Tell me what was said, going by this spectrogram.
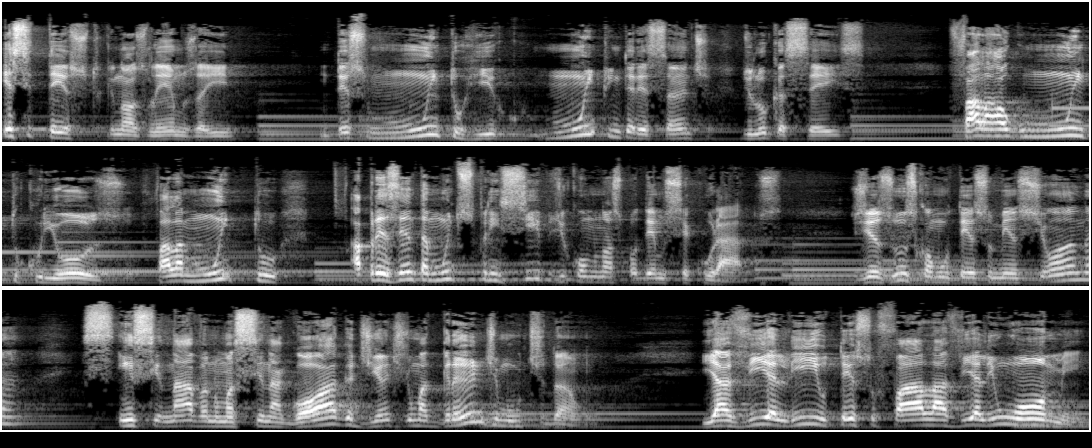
Esse texto que nós lemos aí, um texto muito rico, muito interessante, de Lucas 6, fala algo muito curioso, fala muito, apresenta muitos princípios de como nós podemos ser curados. Jesus, como o texto menciona, ensinava numa sinagoga diante de uma grande multidão. E havia ali, o texto fala, havia ali um homem.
